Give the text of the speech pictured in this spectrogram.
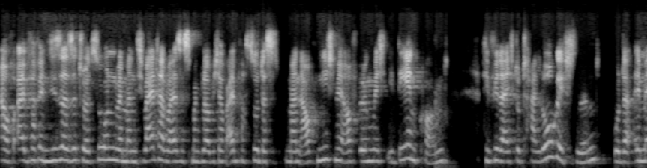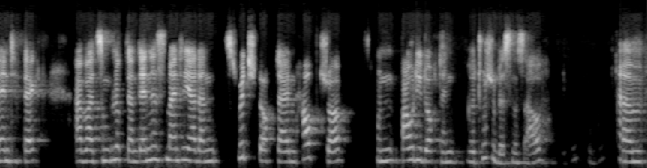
auch einfach in dieser Situation, wenn man nicht weiter weiß, ist man, glaube ich, auch einfach so, dass man auch nicht mehr auf irgendwelche Ideen kommt, die vielleicht total logisch sind oder im Endeffekt. Aber zum Glück dann Dennis meinte ja, dann switch doch deinen Hauptjob und bau dir doch dein Retusche-Business auf. Ähm,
